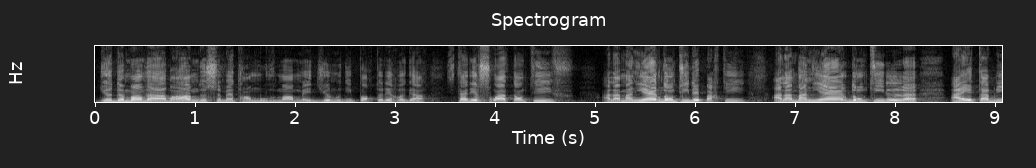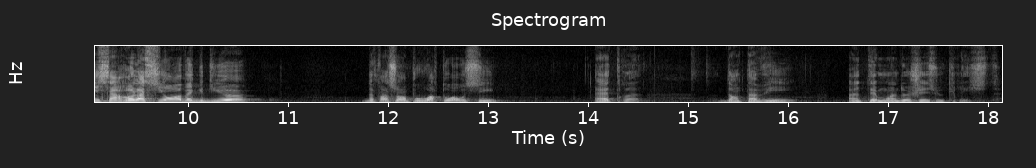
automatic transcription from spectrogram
Dieu demande à Abraham de se mettre en mouvement, mais Dieu nous dit porte les regards, c'est-à-dire sois attentif à la manière dont il est parti, à la manière dont il a établi sa relation avec Dieu, de façon à pouvoir toi aussi être dans ta vie un témoin de Jésus-Christ.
